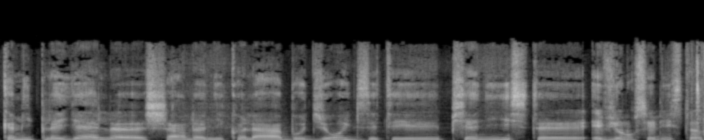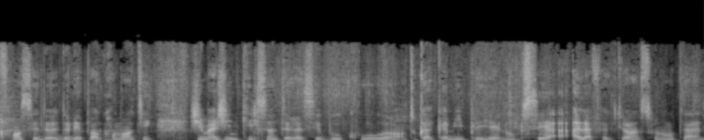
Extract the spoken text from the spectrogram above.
Camille Pleyel, Charles-Nicolas Baudio, ils étaient pianistes et, violoncellistes français de, de l'époque romantique. J'imagine qu'ils s'intéressaient beaucoup, en tout cas Camille Pleyel, on le sait, à la facture instrumentale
